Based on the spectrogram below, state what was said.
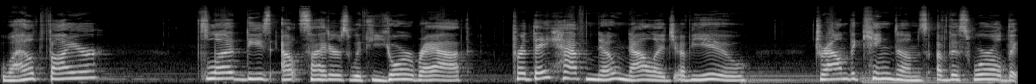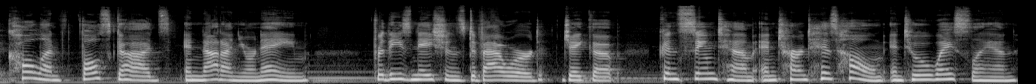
wildfire? Flood these outsiders with your wrath, for they have no knowledge of you. Drown the kingdoms of this world that call on false gods and not on your name. For these nations devoured Jacob, consumed him, and turned his home into a wasteland.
